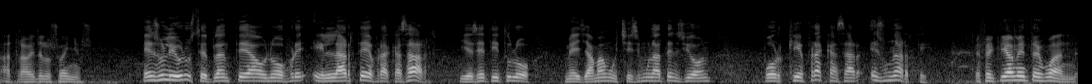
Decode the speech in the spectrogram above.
a través de los sueños. En su libro usted plantea, Onofre, el arte de fracasar y ese título me llama muchísimo la atención. ¿Por qué fracasar es un arte? Efectivamente, Juan,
